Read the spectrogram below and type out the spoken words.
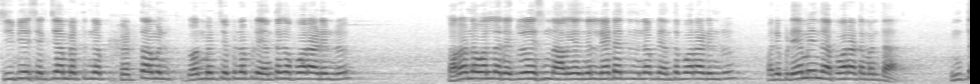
సిబిఎస్ ఎగ్జామ్ పెడుతున్న పెడతామని గవర్నమెంట్ చెప్పినప్పుడు ఎంతగా పోరాడిండ్రు? కరోనా వల్ల రెగ్యులేషన్ నాలుగైదు నెలలు లేట్ అవుతున్నప్పుడు ఎంత పోరాడిండ్రు? మరి ఇప్పుడు ఏమైంది ఆ పోరాటం అంతా? ఇంత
